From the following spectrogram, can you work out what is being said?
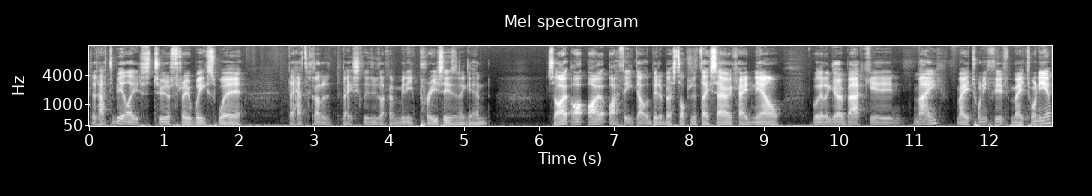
There'd have to be at least two to three weeks where they have to kind of basically do like a mini preseason again. So I, I, I think that would be the best option if they say, okay, now we're going to go back in May, May 25th, May 20th.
